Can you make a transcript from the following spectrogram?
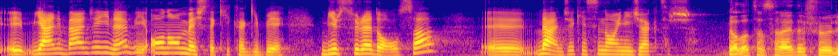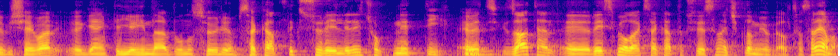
Ee, yani bence yine bir 10-15 dakika gibi bir süre de olsa e, bence kesin oynayacaktır. Galatasaray'da şöyle bir şey var. E, Genellikle yayınlarda onu söylüyorum. Sakatlık süreleri çok net değil. Evet zaten e, resmi olarak sakatlık süresini açıklamıyor Galatasaray ama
